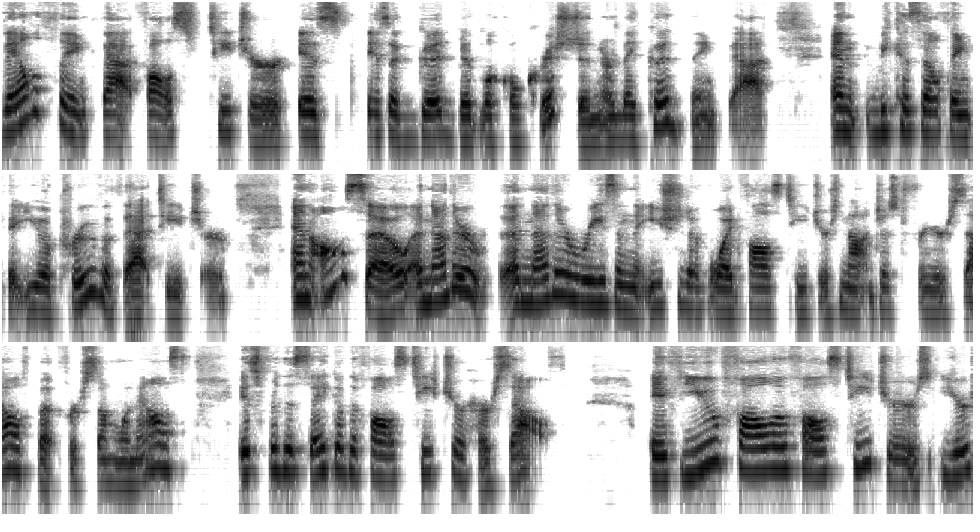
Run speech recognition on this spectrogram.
they'll think that false teacher is is a good biblical christian or they could think that and because they'll think that you approve of that teacher. And also another another reason that you should avoid false teachers not just for yourself but for someone else is for the sake of the false teacher herself if you follow false teachers you're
